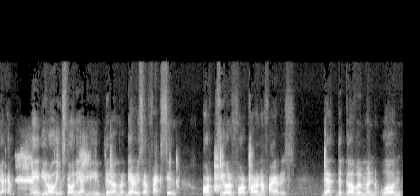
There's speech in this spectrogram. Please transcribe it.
ya kan? Nih di Rolling Stone ya di dalam there is a vaccine or cure for coronavirus that the government won't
